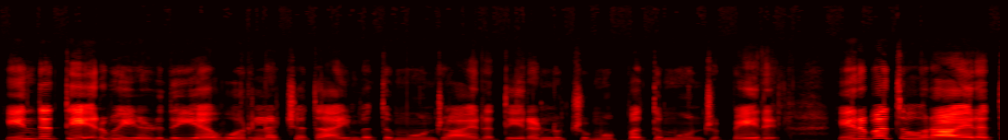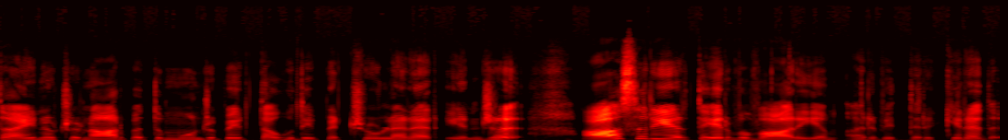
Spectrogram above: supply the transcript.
இந்த தேர்வு எழுதிய ஒரு லட்சத்து ஐம்பத்து மூன்றாயிரத்து இருநூற்று முப்பத்து மூன்று பேரில் இருபத்தோராயிரத்து ஐநூற்று நாற்பத்து மூன்று பேர் தகுதி பெற்றுள்ளனர் என்று ஆசிரியர் தேர்வு வாரியம் அறிவித்திருக்கிறது.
